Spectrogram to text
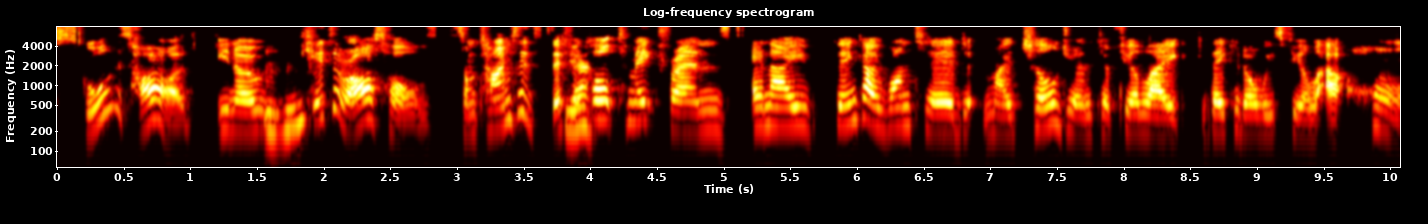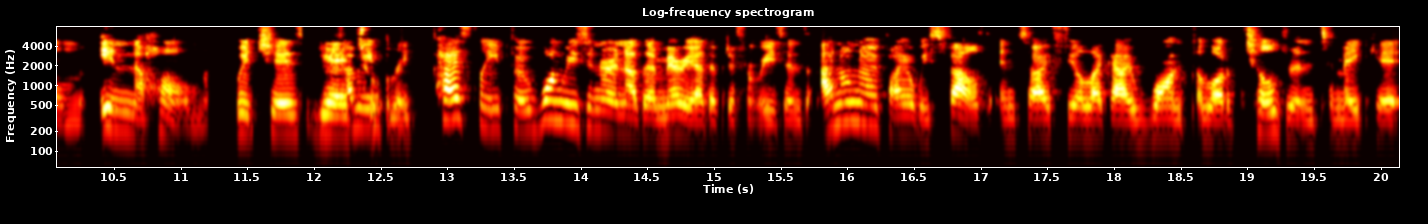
school is hard. You know, mm-hmm. kids are assholes. Sometimes it's difficult yeah. to make friends. And I think I wanted my children to feel like they could always feel at home in the home, which is, yeah, I totally. personally, for one reason or another, a myriad of different reasons, I don't know if I always felt. And so I feel like I want a lot of children to make it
